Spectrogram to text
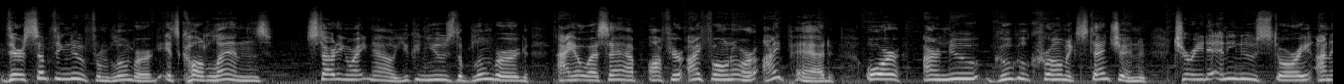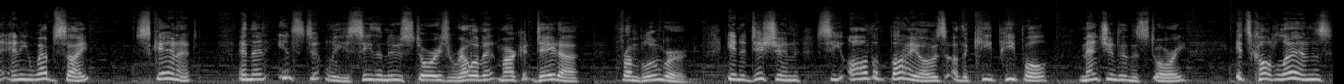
There's something new from Bloomberg. It's called Lens. Starting right now, you can use the Bloomberg iOS app off your iPhone or iPad or our new Google Chrome extension to read any news story on any website, scan it, and then instantly see the news story's relevant market data from Bloomberg. In addition, see all the bios of the key people mentioned in the story. It's called Lens,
